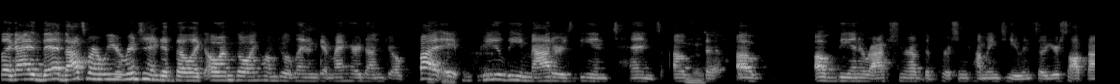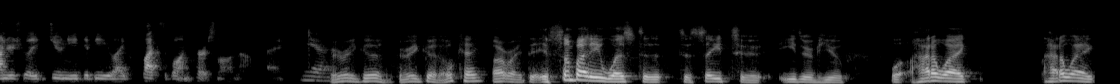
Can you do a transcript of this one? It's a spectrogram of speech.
Like I that's where we originated the like, oh, I'm going home to Atlanta to get my hair done joke. But it really matters the intent of yes. the of of the interaction or of the person coming to you. And so your soft boundaries really do need to be like flexible and personal in that way. Yeah. Very good. Very good. Okay. All right. If somebody was to to say to either of you, well, how do I how do I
